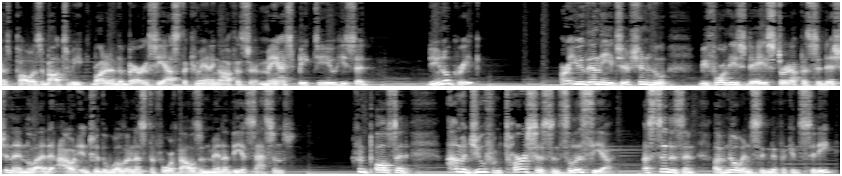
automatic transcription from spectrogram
As Paul was about to be brought into the barracks, he asked the commanding officer, May I speak to you? He said, Do you know Greek? Aren't you then the Egyptian who, before these days, stirred up a sedition and led out into the wilderness the 4,000 men of the assassins? And Paul said, I'm a Jew from Tarsus in Cilicia a citizen of no insignificant city,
